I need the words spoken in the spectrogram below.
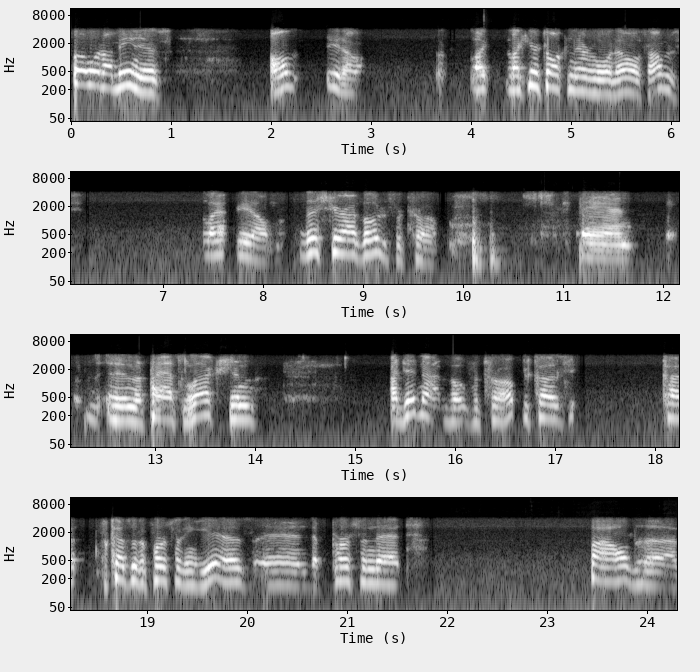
Well, what I mean is, all you know, like like you're talking to everyone else. I was, you know, this year I voted for Trump, and in the past election, I did not vote for Trump because because of the person he is and the person that filed uh,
